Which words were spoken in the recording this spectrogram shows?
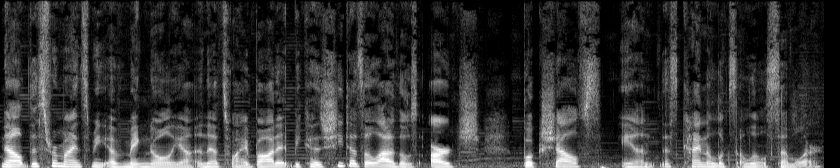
Now, this reminds me of Magnolia, and that's why I bought it because she does a lot of those arch bookshelves, and this kind of looks a little similar.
